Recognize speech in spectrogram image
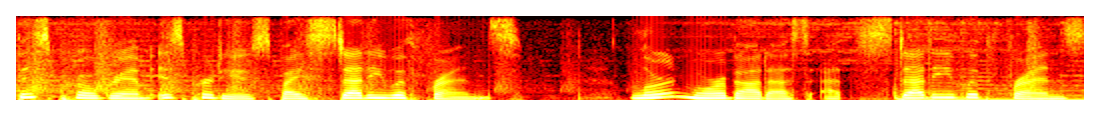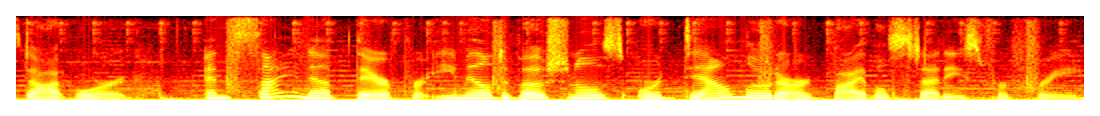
This program is produced by Study with Friends. Learn more about us at studywithfriends.org and sign up there for email devotionals or download our Bible studies for free.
